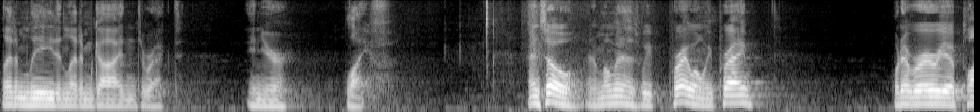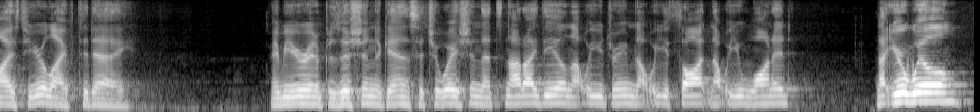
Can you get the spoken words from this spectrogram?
Let Him lead and let Him guide and direct in your life. And so, in a moment as we pray, when we pray, whatever area applies to your life today, maybe you're in a position, again, a situation that's not ideal, not what you dreamed, not what you thought, not what you wanted, not your will,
